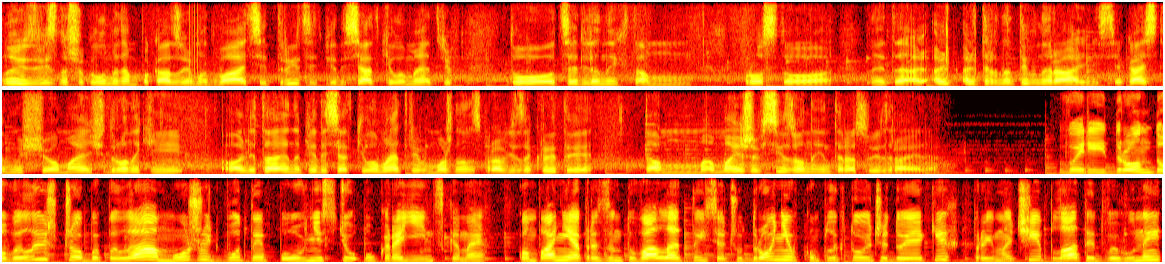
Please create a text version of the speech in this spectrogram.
Ну і звісно, що коли ми там показуємо 20, 30, 50 кілометрів, то це для них там просто знаєте, аль- аль- альтернативна реальність якась, тому що маючи дрон, який а, літає на 50 кілометрів, можна насправді закрити там майже всі зони інтересу Ізраїля. Вирій дрон довели, що БПЛА можуть бути повністю українськими. Компанія презентувала тисячу дронів, комплектуючи до яких приймачі, плати, двигуни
